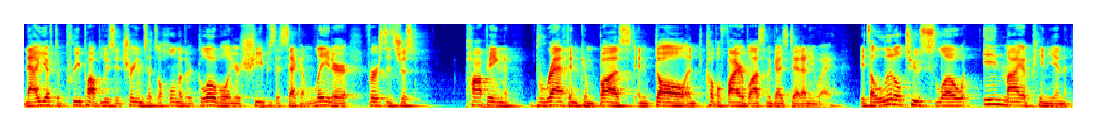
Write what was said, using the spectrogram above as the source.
Now you have to pre-pop Lucid Dreams. That's a whole nother global, and your sheep is a second later. Versus just popping breath and combust and dull and a couple fire blasts and the guy's dead anyway. It's a little too slow, in my opinion.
